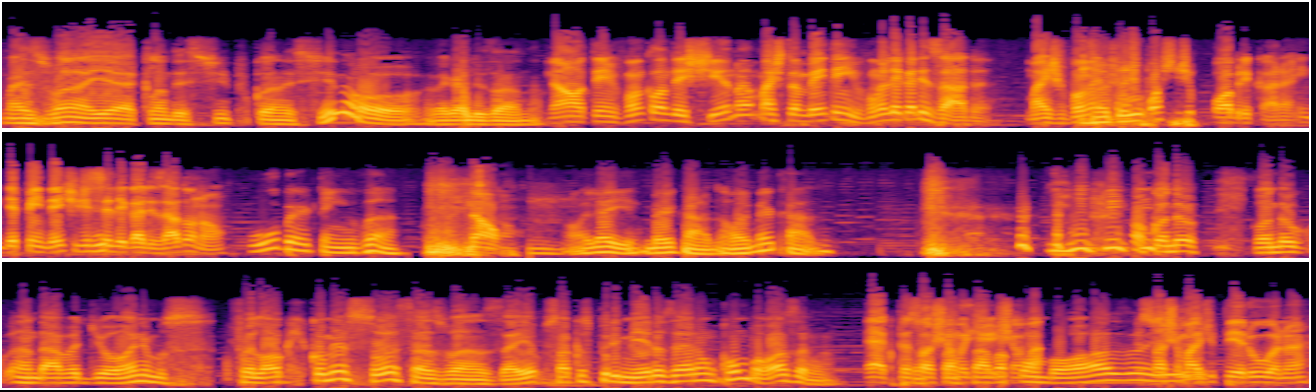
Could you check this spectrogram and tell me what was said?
Mas van aí é clandestino, tipo clandestino ou legalizado? Não, tem van clandestina, mas também tem van legalizada. Mas van é do- transporte de pobre, cara. Independente de ser legalizado ou não. O Uber tem van? Não. Olha aí, mercado, olha o mercado. Não, quando, eu, quando eu andava de ônibus, foi logo que começou essas vans. Aí, só que os primeiros eram combosa, mano. É, que o pessoal chama de. Chama, combosa. o pessoal e... chamava de perua, não é?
